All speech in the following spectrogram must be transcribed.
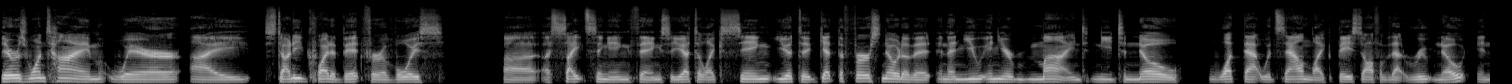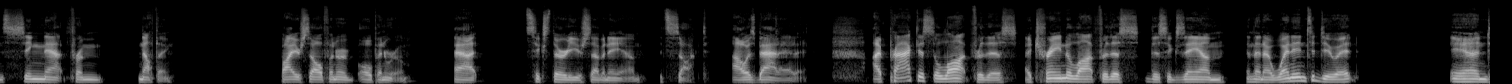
There was one time where I studied quite a bit for a voice, uh, a sight singing thing. So you have to like sing, you have to get the first note of it, and then you in your mind need to know what that would sound like based off of that root note and sing that from nothing. By yourself in an open room at 6.30 or 7 a.m it sucked. I was bad at it. I practiced a lot for this. I trained a lot for this this exam and then i went in to do it. And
